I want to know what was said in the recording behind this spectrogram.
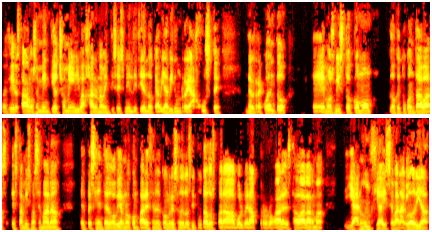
es decir, estábamos en 28.000 y bajaron a 26.000 diciendo que había habido un reajuste del recuento. Eh, hemos visto cómo, lo que tú contabas, esta misma semana el presidente del gobierno comparece en el Congreso de los Diputados para volver a prorrogar el estado de alarma y anuncia y se van a gloria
